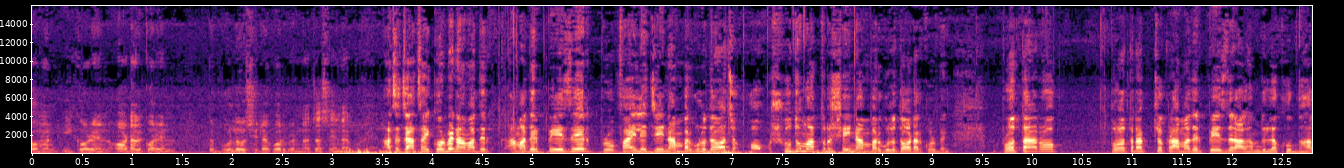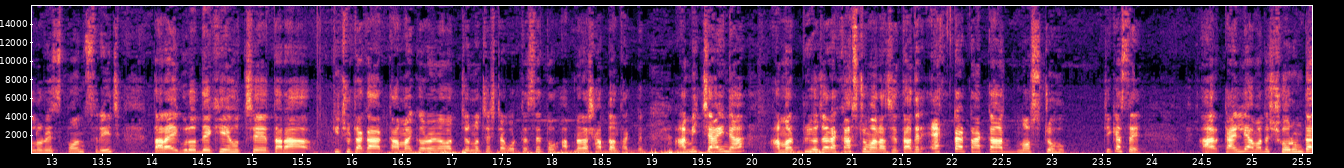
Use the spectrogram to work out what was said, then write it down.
কমেন্ট ই করেন অর্ডার করেন তো ভুলেও সেটা করবেন না যাচাই না করে। আচ্ছা যাচাই করবেন আমাদের আমাদের পেজের প্রোফাইলে যে নাম্বারগুলো দেওয়া আছে শুধুমাত্র সেই নাম্বারগুলোতে অর্ডার করবেন। প্রতারক প্রতারক চক্র আমাদের পেজের আলহামদুলিল্লাহ খুব ভালো রেসপন্স রিচ তারা এগুলো দেখে হচ্ছে তারা কিছু টাকা কামাই করে নেওয়ার জন্য চেষ্টা করতেছে তো আপনারা সাবধান থাকবেন। আমি চাই না আমার প্রিয় যারা কাস্টমার আছে তাদের একটা টাকা নষ্ট হোক ঠিক আছে? আর কাইন্ডলি আমাদের শোরুমটা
